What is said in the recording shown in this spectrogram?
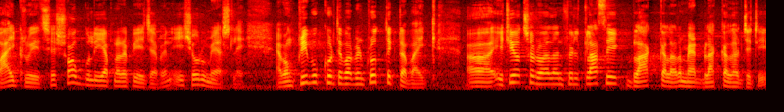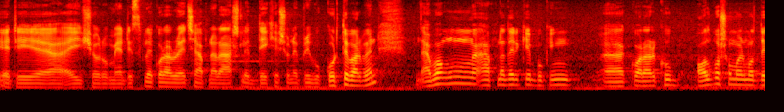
বাইক রয়েছে, সবগুলি আপনারা পেয়ে যাবেন এই শোরুমে আসলে। এবং প্রি বুক করতে পারবেন প্রত্যেকটা বাইক এটি হচ্ছে Royal Enfield classic black colour matt black colour যেটি, এটি এই শোরুমে ডিসপ্লে করা রয়েছে। আপনারা আসলে দেখে শুনে প্রি বুক করতে পারবেন। এবং আপনাদেরকে বুকিং করার খুব অল্প সময়ের মধ্যে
